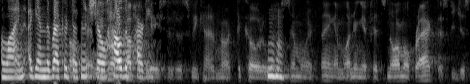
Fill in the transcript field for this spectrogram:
align. Again, the record doesn't show we've had how a the couple parties. Mm-hmm. cases this week out of North Dakota with a similar thing. I'm wondering if it's normal practice to just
